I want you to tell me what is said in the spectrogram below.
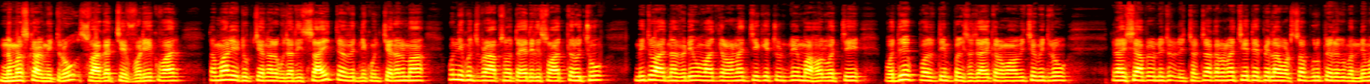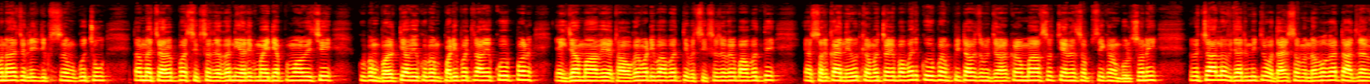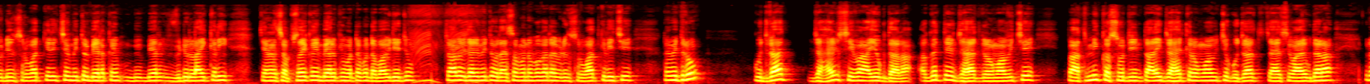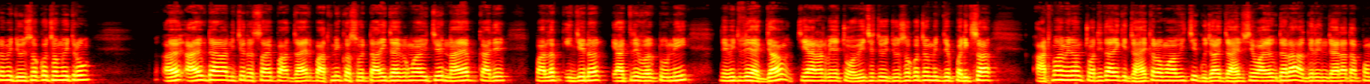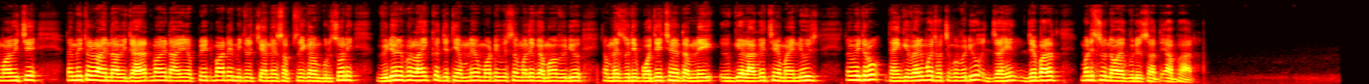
નમસ્કાર મિત્રો, સ્વાગત છે ફરી એકવાર તમારી યુટ્યુબ ચેનલ ગુજરાતી સાહિત્ય વિદ નિકુંજ ચેનલમાં. હું નિકુંજ પણ આપ સૌ તૈયારી સ્વાગત કરું છું. મિત્રો, આજના વિડીયોમાં વાત કરવાના છે કે ચૂંટણી માહોલ વચ્ચે વધુ એક અંતિમ પરીક્ષા જાહેર કરવામાં આવી છે મિત્રો. તેના વિશે આપણે ચર્ચા કરવાના છીએ. તે પહેલાં વોટ્સઅપ ગ્રુપ ટેલિગ્રામ બંને બનાવે છે. લિંક મૂકું છું. તમને ચેનલ પર શિક્ષણ જગતની હરેક માહિતી આપવામાં આવે છે. કોઈ પણ ભરતી આવે, કોઈ પણ પરિપત્ર આવે, કોઈ પણ એક્ઝામમાં આવે અથવા ઓગણવાડી બાબતે શિક્ષક વગર બાબતે યા સરકારી નિવૃત્ત કર્મચારી બાબતે કોઈ પણ અપડેટ આવે તમને જાણ કરવામાં આવશો, ચેનલ સબસ્ક્રાઈબ કરવા ભૂલશો નહીં. તો ચાલો, વિદ્યાર્થી મિત્રો, વધારે સમય ન બગાડતા આજના વિડીયોની શરૂઆત કરી છે મિત્રો બે બે વીડિયો લાઇક કરી, ચેનલ સબસ્ક્રાઈબ કરી, બેલ બટન પણ દબાવી દેજો. ચાલો, વિદ્યાર્થી મિત્રો, વધારે સમય ન બગાડતા વિડીયોની શરૂઆત કરી છે તો મિત્રો, ગુજરાત જાહેર સેવા આયોગ દ્વારા અગત્યની જાહેરાત કરવામાં આવી છે. પ્રાથમિક કસોટીની તારીખ જાહેર કરવામાં આવી છે. ગુજરાત જાહેર સેવા આયોગ દ્વારા. તમે જોઈ શકો છો મિત્રો આયોગ દ્વારા નીચે દર્શાવે જાહેર પ્રાથમિક કસોટી તારીખ જાહેર કરવામાં આવી છે. નાયબ કાર્યપાલક ઇન્જિનિયર યાત્રી વર્ગ ટુની જે મિત્રો એક્ઝામ ચાર આઠ બે હજાર ચોવીસ છે. જોઈ શકો છો જે પરીક્ષા આઠમા મહિનાની ચોથી તારીખે જાહેર કરવામાં આવી છે. ગુજરાત જાહેર સેવા આયોગ દ્વારા અગ્રેની જાહેરાત આપવામાં આવી છે. તો મિત્રો નવી જાહેરાતમાં આવી અપડેટ માટે મિત્રો ચેનલ સબસ્ક્રાઈબ કરવાનું ભૂલશો નહીં. વિડીયોને પણ કરો જેથી અમને મોટિવેશન મળે કે અમારો વીડિયો તમને સુધી પહોંચે છે અને તમને યોગ્ય લાગે છે અમારી ન્યૂઝ તો મિત્રો thank you very much watching video જય હિન્દ, જય ભારત. મળીશું નવા એક વીડિયો સાથે. આભાર.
